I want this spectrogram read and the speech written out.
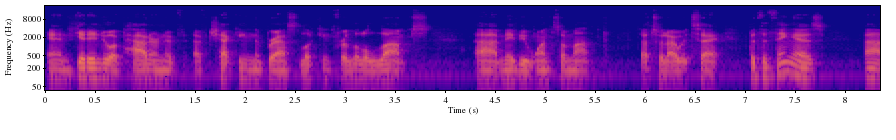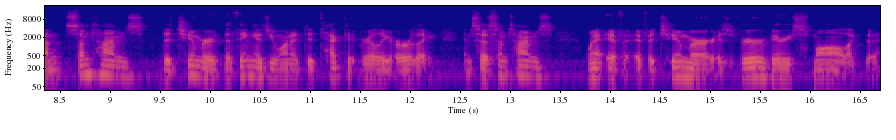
and get into a pattern of, of checking the breast, looking for little lumps, uh, maybe once a month. That's what I would say. But the thing is, um, sometimes the tumor, the thing is, you want to detect it really early. And so sometimes when if if a tumor is very very small, like the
